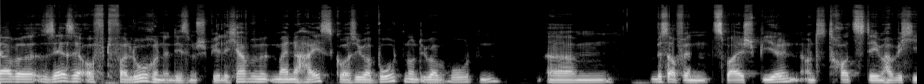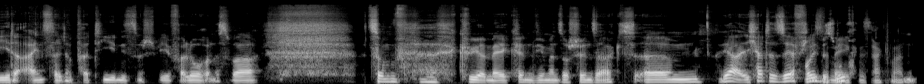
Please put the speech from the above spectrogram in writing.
habe sehr, sehr oft verloren in diesem Spiel. Ich habe meine Highscores überboten und überboten. Ähm, bis auf in zwei Spielen und trotzdem habe ich jede einzelne Partie in diesem Spiel verloren. Es war zum äh, Kühe-Melken, wie man so schön sagt. Ähm, ja, ich hatte sehr viel Mäusemelken, sagt man.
